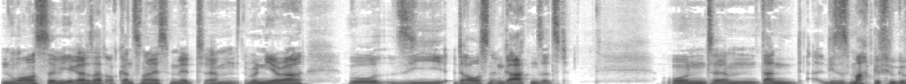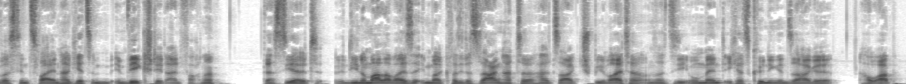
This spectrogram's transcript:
Nuance, wie ihr gerade sagt, auch ganz nice mit ähm, Rhaenyra, wo sie draußen im Garten sitzt. Und ähm, dann dieses Machtgefüge, was den Zweien halt jetzt im, im Weg steht, einfach, ne? Dass sie halt, die normalerweise immer quasi das Sagen hatte, halt sagt, spiel weiter. Und sagt sie, im Moment, ich als Königin sage, hau ab.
